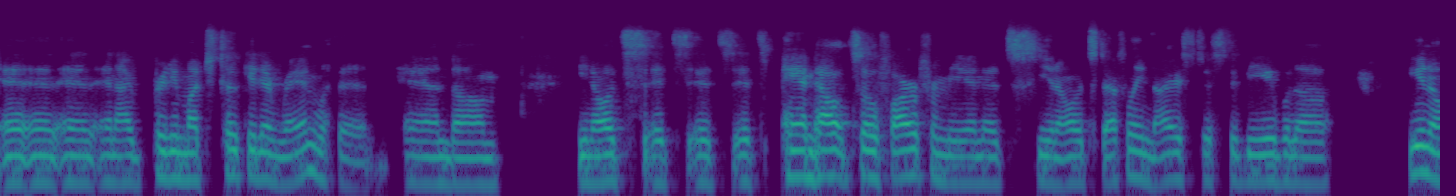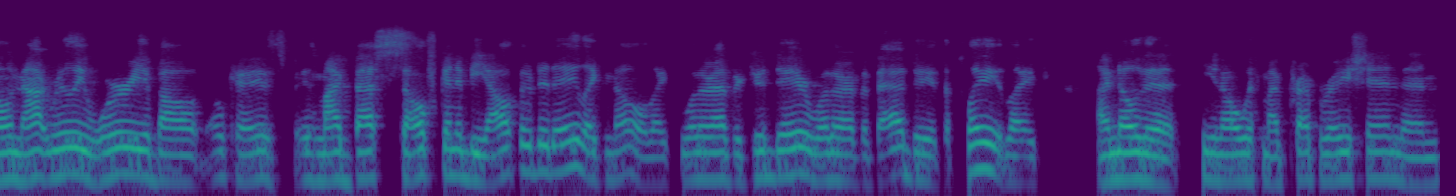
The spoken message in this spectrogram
and and and I pretty much took it and ran with it. And um, you know, it's it's it's it's panned out so far for me. And it's, you know, it's definitely nice just to be able to, you know, not really worry about, okay, is, is my best self going to be out there today? Like, no, like whether I have a good day or whether I have a bad day at the plate, like I know that, you know, with my preparation and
